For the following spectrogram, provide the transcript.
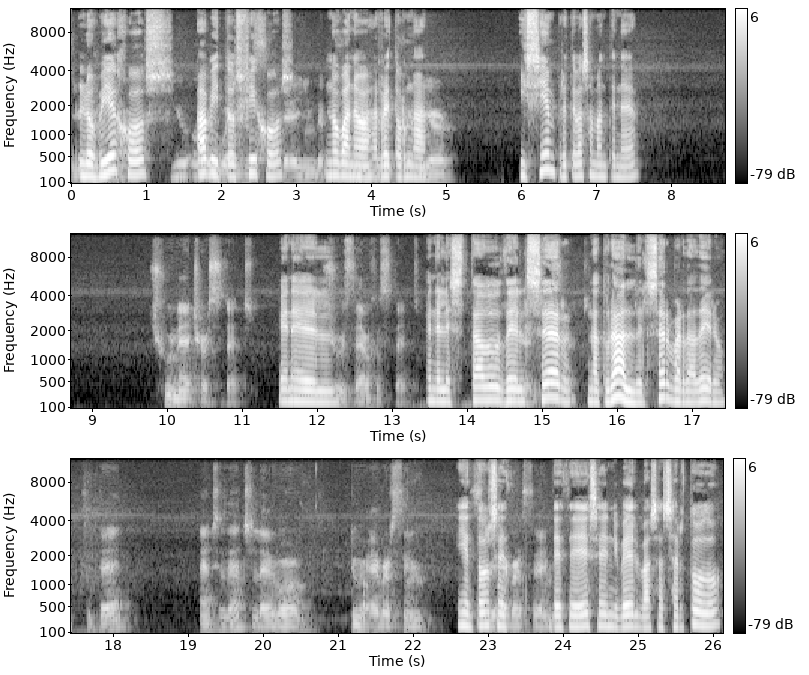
los viejos hábitos fijos no van a retornar. y siempre te vas a mantener en el, en el estado del ser natural, del ser verdadero. Y entonces, desde ese nivel vas a hacer todo,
